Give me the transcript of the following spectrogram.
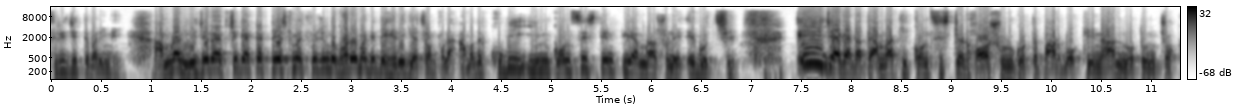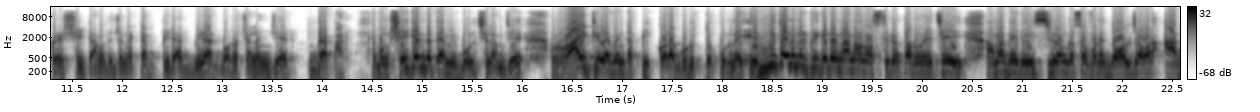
সিরিজ জিততে পারিনি। আমরা নিজেরা একচেকে একটা টেস্ট ম্যাচ পর্যন্ত ঘরের মাটিতে হেরে গিয়েছিলাম। ফলে আমাদের খুবই ইনকনসিস্টেন্টলি আমরা আসলে এগোচ্ছি। এই জায়গাটাতে আমরা কি কনসিস্টেন্ট হওয়া শুরু করতে পারব কি না, নতুন চক্রে সেইটা আমাদের জন্য একটা বিরাট বিরাট বড় চ্যালেঞ্জের ব্যাপার। এবং সেইখানটাতে আমি বলছিলাম যে রাইট ইলেভেনটা পিক করা গুরুত্বপূর্ণ। এমনিতে আমাদের ক্রিকেটে নানান অস্থিরতা রয়েছে আমাদের এই শ্রীলঙ্কা সফরে দল যাওয়ার আগ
